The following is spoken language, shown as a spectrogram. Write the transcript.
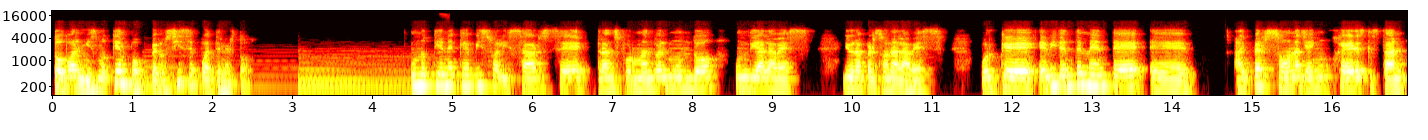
todo al mismo tiempo, pero sí se puede tener todo. Uno tiene que visualizarse transformando el mundo un día a la vez y una persona a la vez, porque evidentemente eh, hay personas y hay mujeres que están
